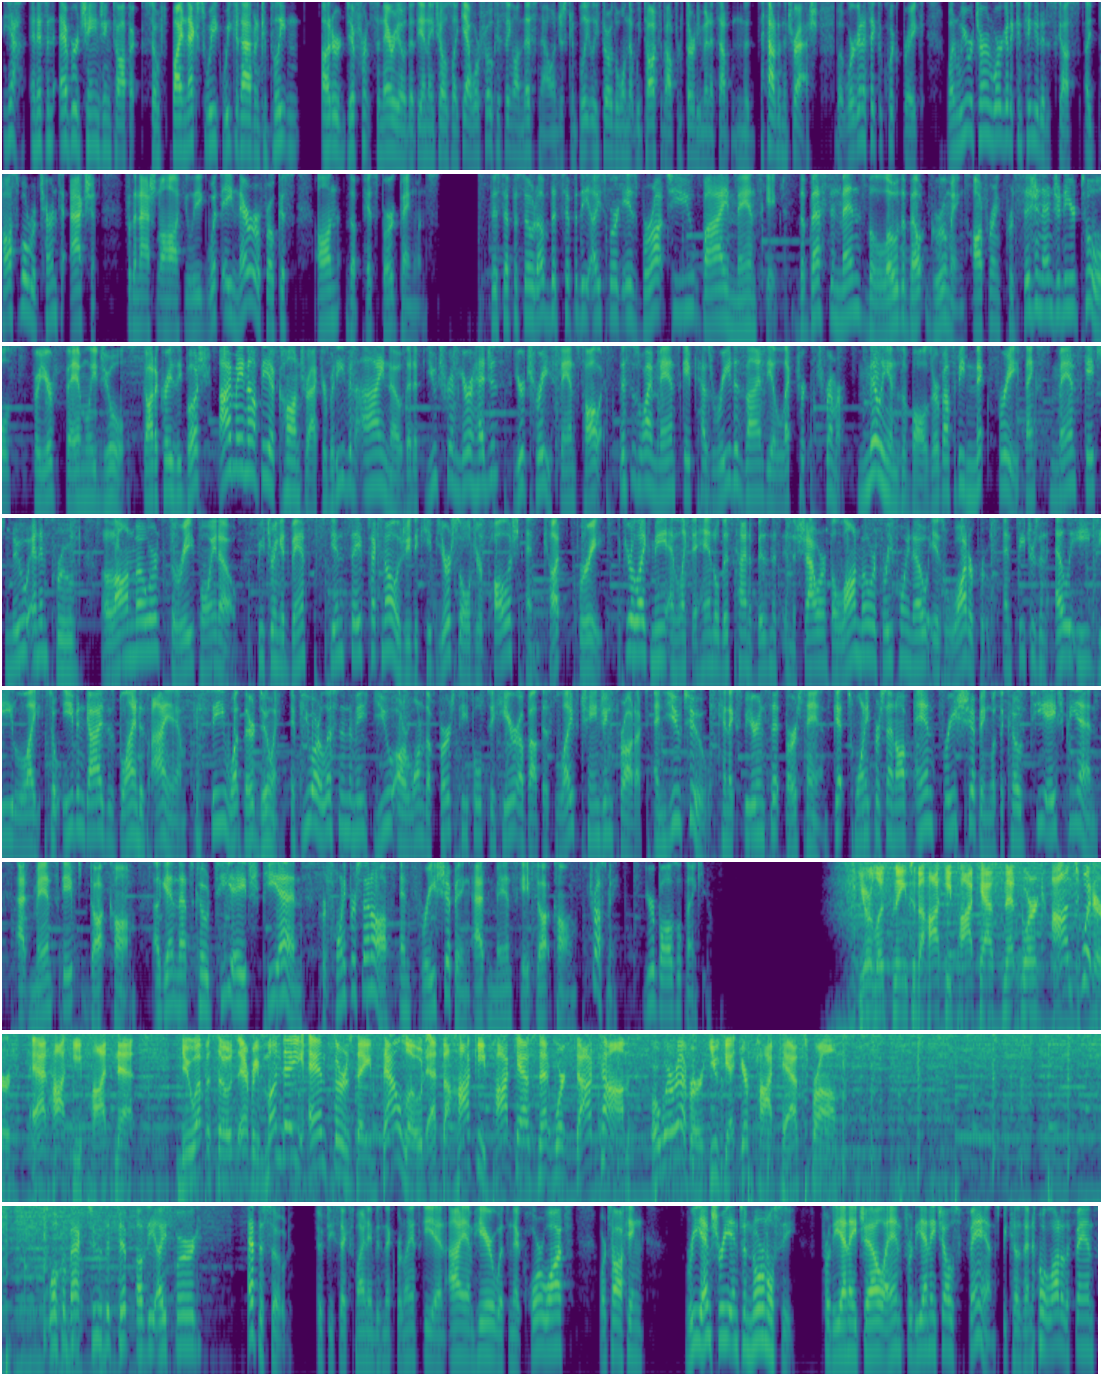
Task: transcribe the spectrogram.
yeah, and it's an ever-changing topic. So by next week, we could have a complete and utter different scenario that the NHL is like, yeah, we're focusing on this now, and just completely throw the one that we talked about for 30 minutes out in the out in the trash. But we're gonna take a quick break. When we return, we're gonna continue to discuss a possible return to action for the National Hockey League with a narrower focus on the Pittsburgh Penguins. This episode of The Tip of the Iceberg is brought to you by Manscaped, the best in men's below the belt grooming, offering precision engineered tools for your family jewels. Got a crazy bush? I may not be a contractor, but even I know that if you trim your hedges, your tree stands taller. This is why Manscaped has redesigned the electric trimmer. Millions of balls are about to be nick free thanks to Manscaped's new and improved Lawnmower 3.0 featuring advanced skin safe technology to keep your soldier polished and cut free. If you're like me and like to handle this kind of business in the shower, the Lawnmower 3.0 is waterproof and features an LED light, so even guys as blind as I am can see what they're doing. If you are listening to me, you are one of the first people to hear about this life changing product, and you too can experience it firsthand. Get 20% off and free shipping with the code THPN at manscaped.com. Again, that's code THPN for 20% off and free shipping at manscaped.com. Trust me, your balls will thank you. You're listening to the Hockey Podcast Network on Twitter at HockeyPodNet. New episodes every Monday and Thursday. Download at thehockeypodcastnetwork.com or wherever you get your podcasts from. Welcome back to the tip of the iceberg, episode 56. My name is Nick Berlansky, and I am here with Nick Horwat. We're talking re entry into normalcy for the NHL and for the NHL's fans because I know a lot of the fans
